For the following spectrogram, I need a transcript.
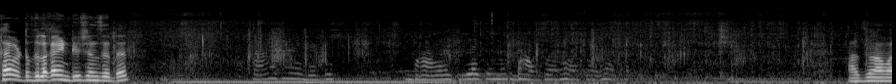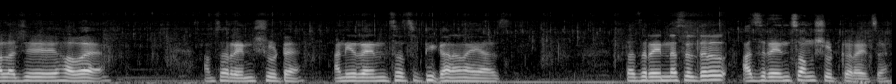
काय वाटतं तुला? काय इंट्युशन्स येतात काय नाही बघू दहा वाजला की मग धावपळ धावपळ धावपळ. अजून आम्हाला जे हवं आहे आमचा रेन शूट आहे. आणि रेनचंच ठिकाणं नाही आज. आज रेन नसेल तर आज रेन सॉन्ग शूट करायचं आहे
